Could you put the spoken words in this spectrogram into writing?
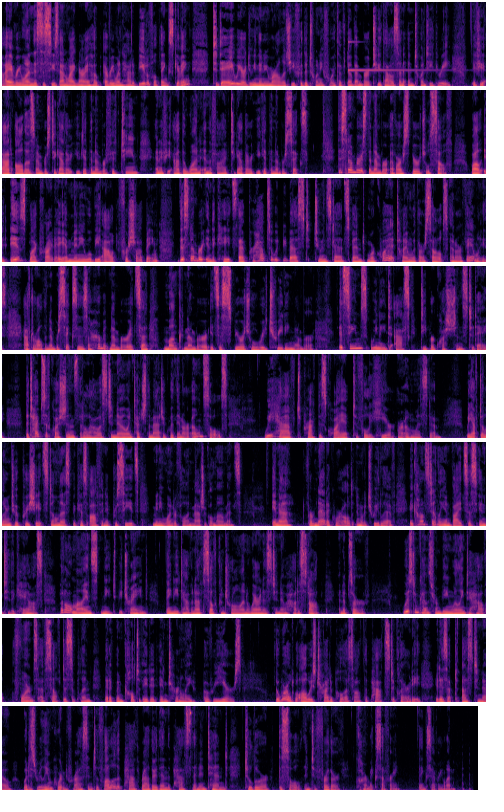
Hi, everyone. This is Suzanne Wagner. I hope everyone had a beautiful Thanksgiving. Today, we are doing the numerology for the 24th of November, 2023. If you add all those numbers together, you get the number 15. And if you add the 1 and the 5 together, you get the number 6. This number is the number of our spiritual self. While it is Black Friday and many will be out for shopping, this number indicates that perhaps it would be best to instead spend more quiet time with ourselves and our families. After all, the number six is a hermit number, it's a monk number, it's a spiritual retreating number. It seems we need to ask deeper questions today, the types of questions that allow us to know and touch the magic within our own souls. We have to practice quiet to fully hear our own wisdom. We have to learn to appreciate stillness because often it precedes many wonderful and magical moments. In a frenetic world in which we live, it constantly invites us into the chaos, but all minds need to be trained. They need to have enough self control and awareness to know how to stop and observe. Wisdom comes from being willing to have forms of self discipline that have been cultivated internally over years. The world will always try to pull us off the paths to clarity. It is up to us to know what is really important for us and to follow the path rather than the paths that intend to lure the soul into further karmic suffering. Thanks, everyone.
